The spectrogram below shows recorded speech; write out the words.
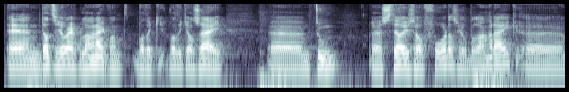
En dat is heel erg belangrijk, want wat ik, wat ik al zei ehm, toen, eh, stel jezelf voor, dat is heel belangrijk. Ehm,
